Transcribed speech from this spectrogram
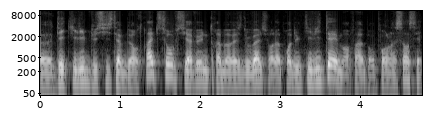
euh, d'équilibre du système de retraite, sauf s'il y avait une très mauvaise nouvelle sur la productivité. Mais enfin, bon, pour l'instant, c'est.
